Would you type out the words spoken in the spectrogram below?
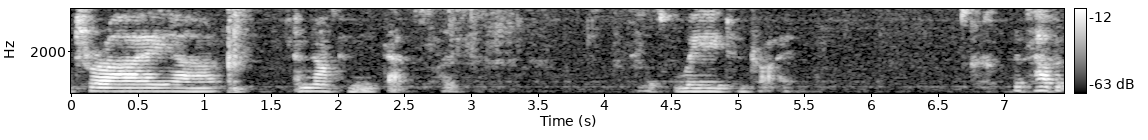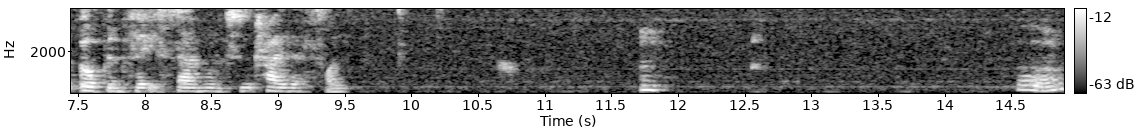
dry, uh, I'm not going to eat that slice. It was way too dry. Let's have an open face sandwich and try this one. Mm. Mm.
